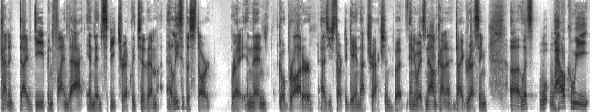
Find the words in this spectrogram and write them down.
kind of dive deep and find that, and then speak directly to them, at least at the start, right? And then go broader as you start to gain that traction. But anyways, now I'm kind of digressing. Uh, let's. W- how can we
